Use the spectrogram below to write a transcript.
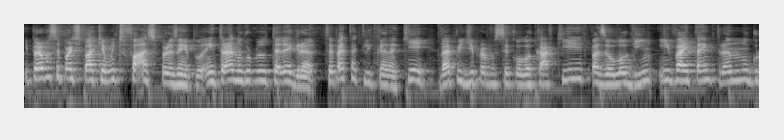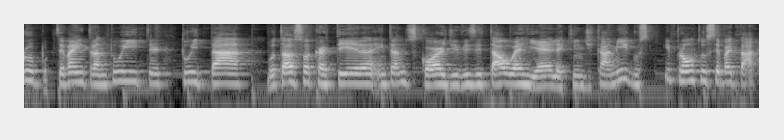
E para você participar aqui é muito fácil, por exemplo, entrar no grupo do Telegram. Você vai estar tá clicando aqui, vai pedir para você colocar aqui, fazer o login e vai estar tá entrando no grupo. Você vai entrar no Twitter, tweetar, botar a sua carteira, entrar no Discord, visitar o URL aqui, indicar amigos e pronto, você vai estar tá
